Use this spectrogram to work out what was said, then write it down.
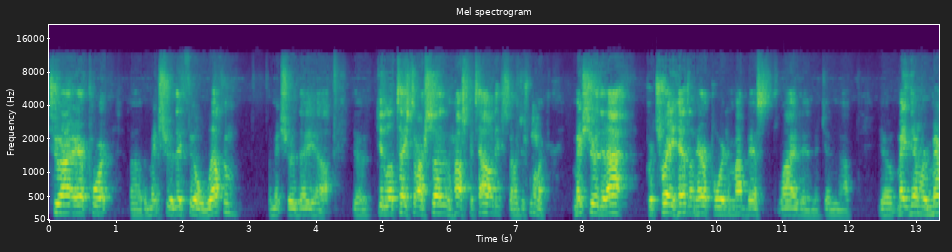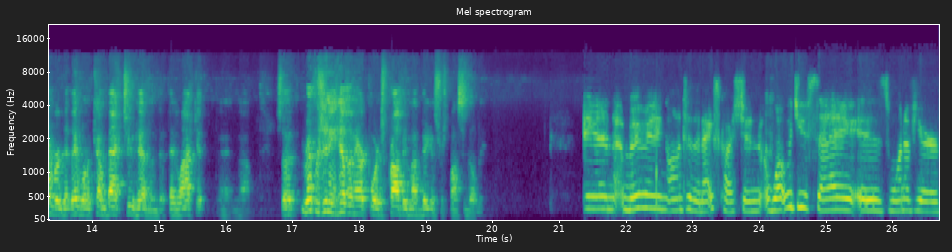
to our airport uh, to make sure they feel welcome, to make sure they uh, you know, get a little taste of our southern hospitality. So I just want to make sure that I portray Headland Airport in my best light and can uh, you know make them remember that they want to come back to Headland, that they like it. And uh, so representing Headland Airport is probably my biggest responsibility. And moving on to the next question, what would you say is one of your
